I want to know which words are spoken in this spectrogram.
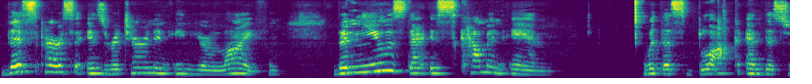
This person is returning in your life. The news that is coming in with this block and this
